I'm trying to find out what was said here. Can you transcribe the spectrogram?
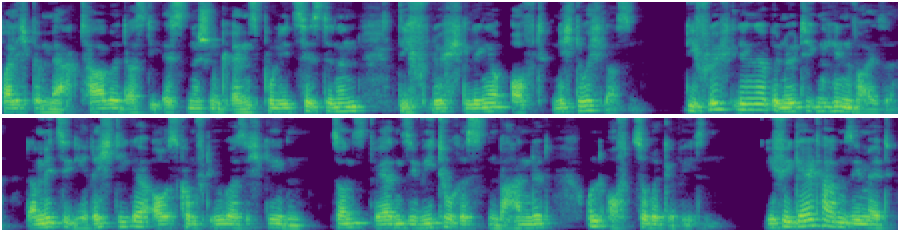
weil ich bemerkt habe, dass die estnischen Grenzpolizistinnen die Flüchtlinge oft nicht durchlassen. Die Flüchtlinge benötigen Hinweise, damit sie die richtige Auskunft über sich geben, sonst werden sie wie Touristen behandelt und oft zurückgewiesen. Wie viel Geld haben Sie mit?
